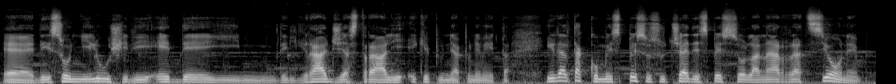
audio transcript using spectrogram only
eh, dei sogni lucidi e dei, degli raggi astrali e che più ne ha più ne metta. In realtà come spesso succede, spesso la narrazione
